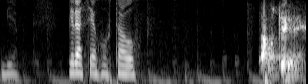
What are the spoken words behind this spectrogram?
Bien. Gracias, Gustavo. A ustedes.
